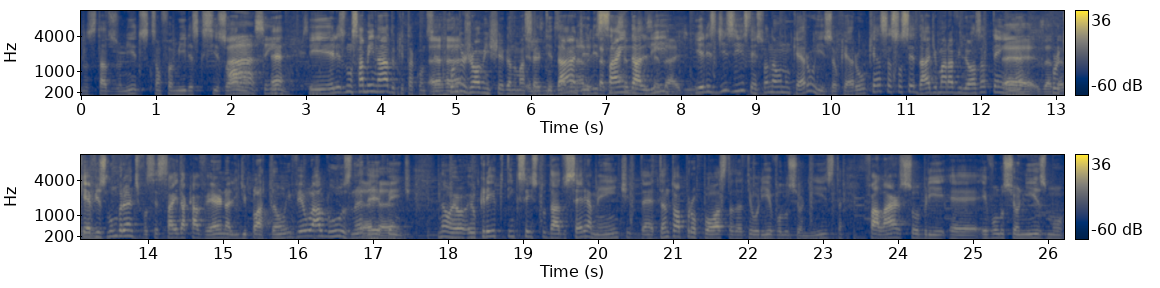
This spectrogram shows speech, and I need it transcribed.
nos Estados Unidos, que são famílias que se isolam. Ah, sim. É, sim. E eles não sabem nada do que está acontecendo. Aham. Quando o jovem chega numa Eles certa idade, eles tá saem dali né? e eles desistem. Eles falam, não, não quero isso. Eu quero o que essa sociedade maravilhosa tem, É, né? exatamente. Porque é vislumbrante. Você sai da caverna ali de Platão e vê a luz, né? De Aham. repente. Não, eu, eu creio que tem que ser estudado seriamente, né, tanto a proposta da teoria evolucionista, falar sobre é, evolucionismo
